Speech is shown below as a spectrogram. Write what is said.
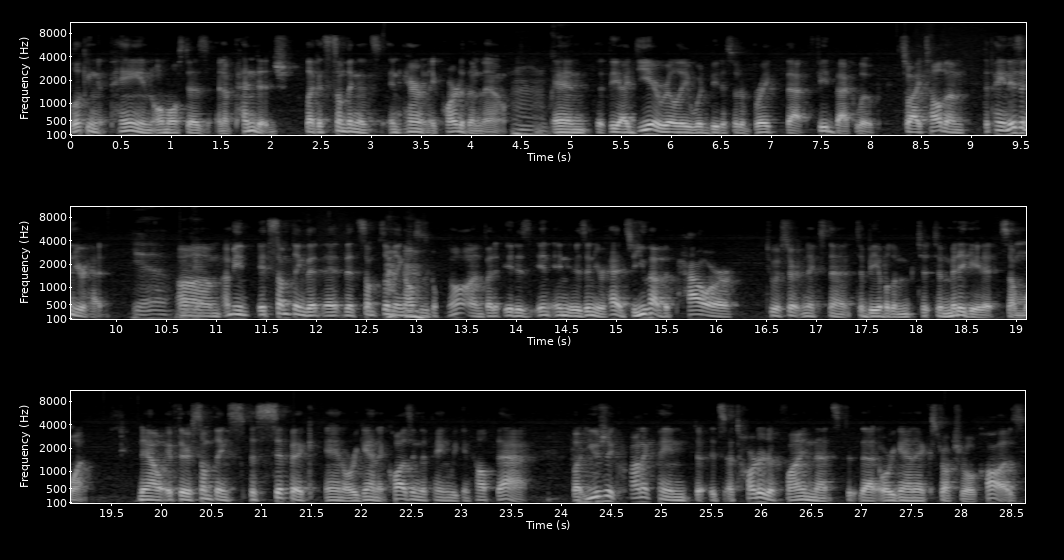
looking at pain almost as an appendage, like it's something that's inherently part of them now. Mm, okay. And the, the idea really would be to sort of break that feedback loop. So I tell them the pain is in your head. Yeah. Okay. Um, I mean, it's something that that, that something else is going on, but it is in, it is in your head. So you have the power to a certain extent to be able to, to, to mitigate it somewhat. Now, if there's something specific and organic causing the pain, we can help that. But mm-hmm. usually, chronic pain it's, it's harder to find that that organic structural because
